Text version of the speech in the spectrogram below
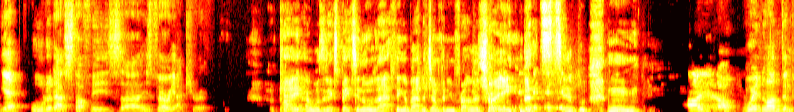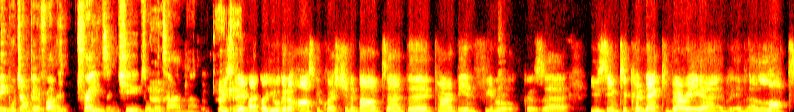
yeah, all of that stuff is uh, is very accurate. Okay, I wasn't expecting all that thing about the jumping in front of a train, but still, hmm. Oh, you know, we're in London. People jump in front of trains and tubes all the time, man. Bruce Dave, I thought you were going to ask a question about uh, the Caribbean funeral because uh, you seem to connect very uh, a lot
